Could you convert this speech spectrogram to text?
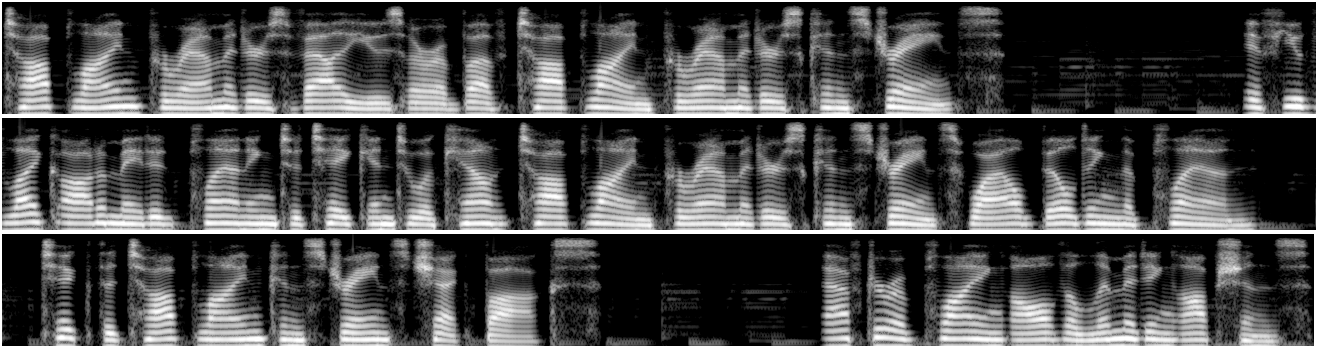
top line parameters values are above top line parameters constraints. If you'd like automated planning to take into account top-line parameters constraints while building the plan, tick the top-line constraints checkbox. After applying all the limiting options,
